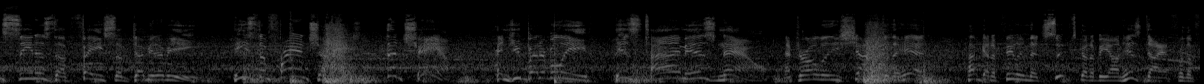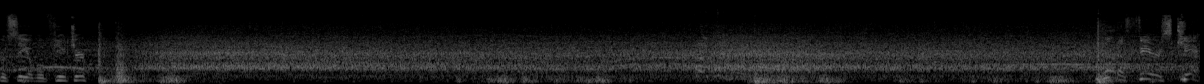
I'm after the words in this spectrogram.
John Cena's the face of WWE. He's the franchise, the champ. And you better believe his time is now. After all of these shots to the head, I've got a feeling that Soup's going to be on his diet for the foreseeable future. What a fierce kick.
